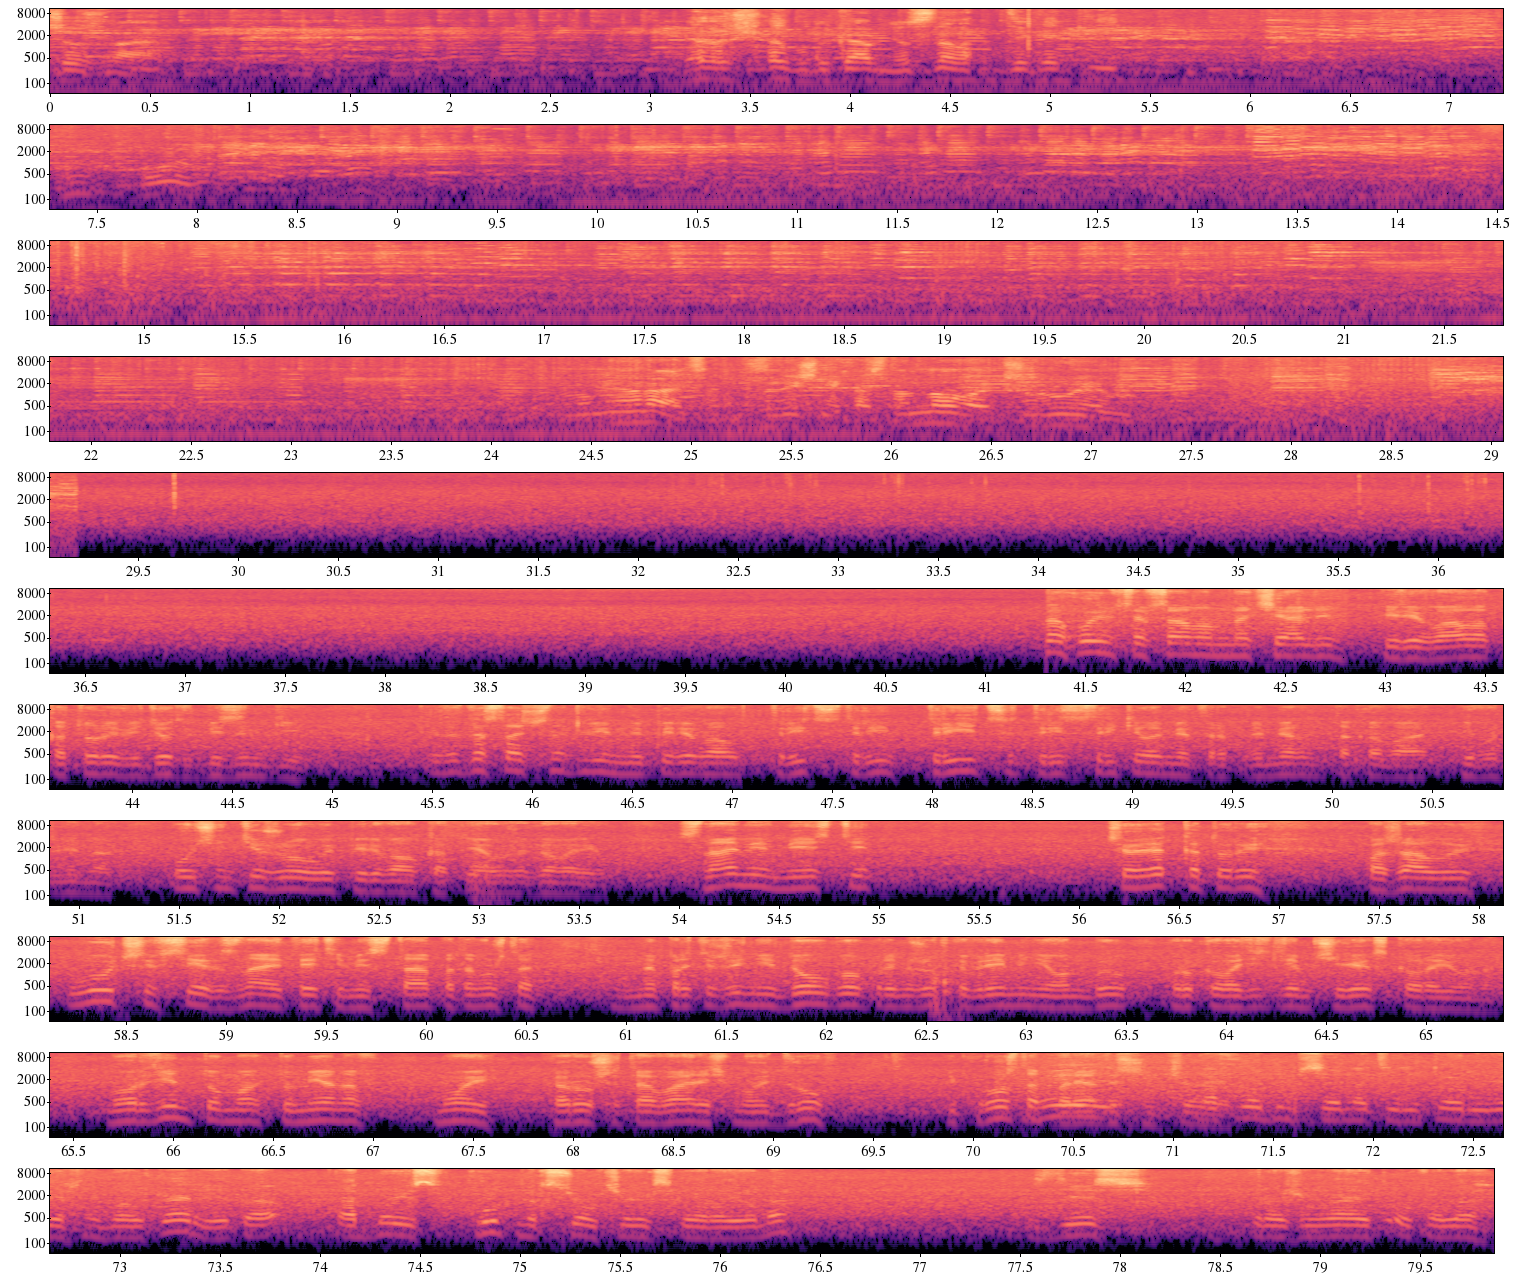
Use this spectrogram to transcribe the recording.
Все знаю. Я даже сейчас буду камни узнавать, где какие. Ну, мне нравится, без лишних остановок, шуруем. Находимся в самом начале перевала, который ведет в Безенги. Это достаточно длинный перевал, 33 30-33 километра, примерно такова его длина. Очень тяжелый перевал, как я уже говорил. С нами вместе человек, который, пожалуй, лучше всех знает эти места, потому что на протяжении долгого промежутка времени он был руководителем Черекского района. Муардин Тума- Туменов, мой хороший товарищ, мой друг и просто Мы порядочный человек. находимся на территории Верхней Болгарии. Это одно из крупных сел Черекского района. Здесь проживает около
